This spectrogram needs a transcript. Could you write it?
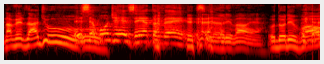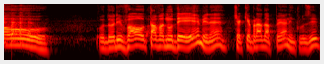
Na verdade, o. Esse é bom de resenha também. Esse é. Dorival é. O Dorival. O Dorival estava no DM, né? Tinha quebrado a perna, inclusive.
